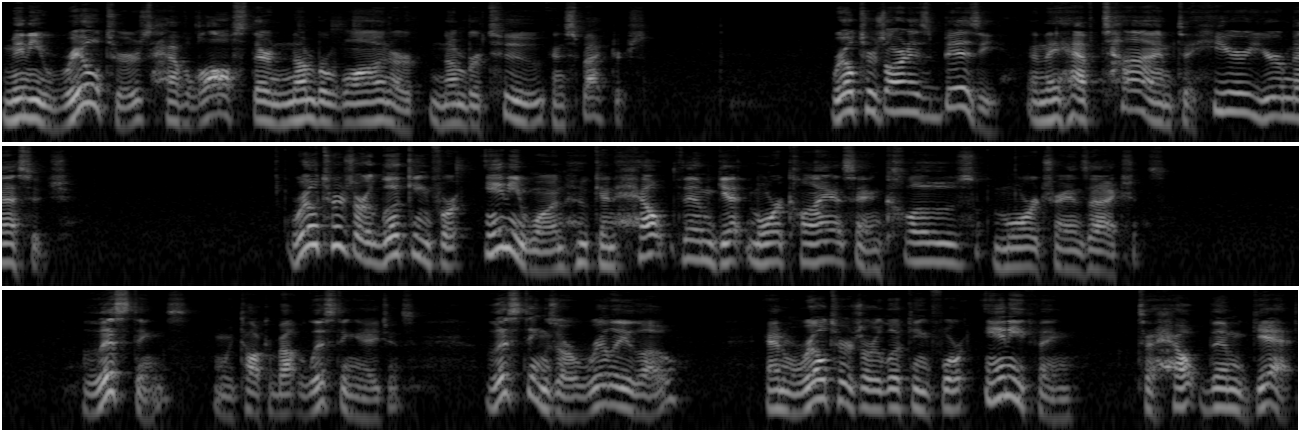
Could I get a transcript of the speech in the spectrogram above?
Many realtors have lost their number one or number two inspectors. Realtors aren't as busy and they have time to hear your message. Realtors are looking for anyone who can help them get more clients and close more transactions. Listings when we talk about listing agents, listings are really low, and realtors are looking for anything to help them get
